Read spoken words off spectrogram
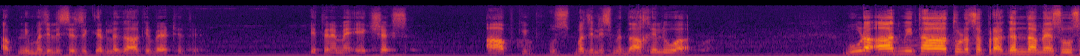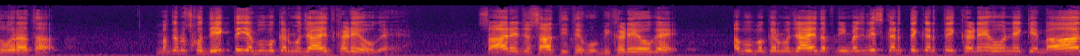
اپنی مجلس سے ذکر لگا کے بیٹھے تھے۔ اتنے میں ایک شخص آپ کی اس مجلس میں داخل ہوا۔ بوڑھا آدمی تھا، تھوڑا سا پراگندہ محسوس ہو رہا تھا۔ مگر اس کو دیکھتے ہی ابو بکر مجاہد کھڑے ہو گئے۔ سارے جو ساتھی تھے وہ بھی کھڑے ہو گئے۔ ابو بکر مجاہد اپنی مجلس کرتے کرتے کھڑے ہونے کے بعد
